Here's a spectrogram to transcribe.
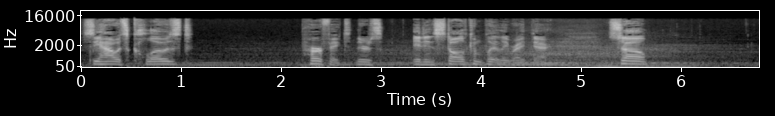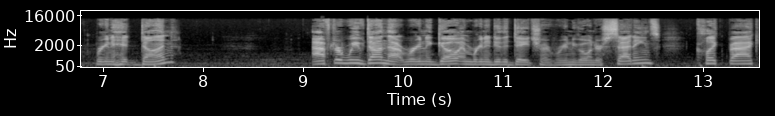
See how it's closed? Perfect. There's it installed completely right there. So we're gonna hit done. After we've done that, we're gonna go and we're gonna do the date trick. We're gonna go under settings, click back,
